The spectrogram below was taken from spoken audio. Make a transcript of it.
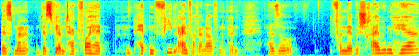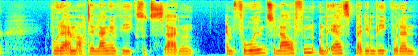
dass man, dass wir am Tag vorher hätten viel einfacher laufen können. Also von der Beschreibung her wurde einem auch der lange Weg sozusagen empfohlen zu laufen und erst bei dem Weg, wo dann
